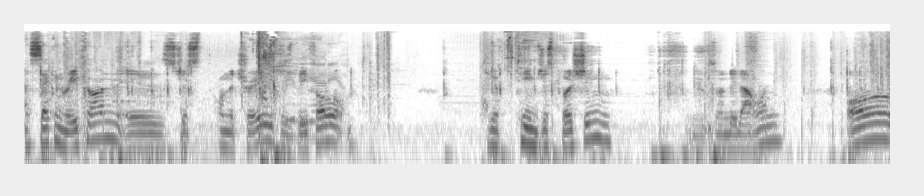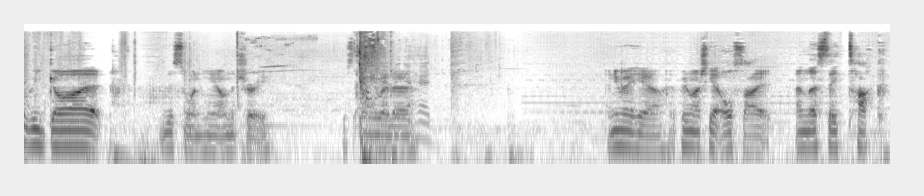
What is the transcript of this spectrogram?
A second recon is just on the tree, just default. Your team's just pushing. Just to do that one, or we got this one here on the tree, just anywhere there. Anywhere here, I pretty much get all sight, unless they tuck.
